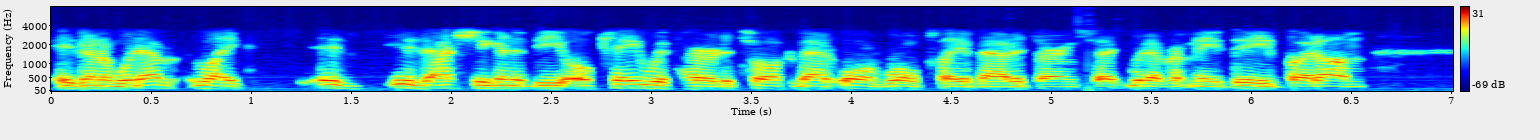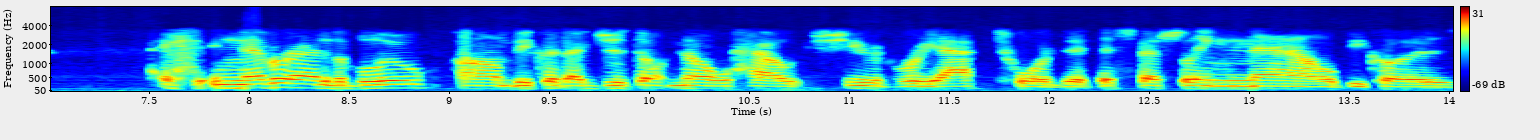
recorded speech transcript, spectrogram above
is gonna whatever like is is actually going to be okay with her to talk about or role play about it during sex, whatever it may be. But um, never out of the blue um, because I just don't know how she would react towards it, especially now because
